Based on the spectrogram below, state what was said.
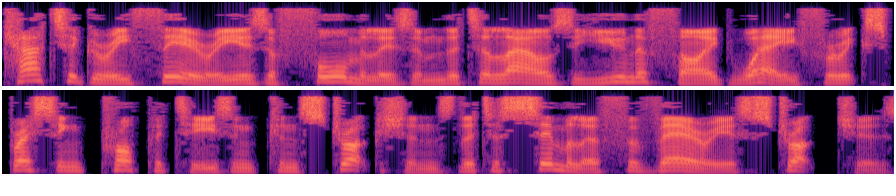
Category theory is a formalism that allows a unified way for expressing properties and constructions that are similar for various structures.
